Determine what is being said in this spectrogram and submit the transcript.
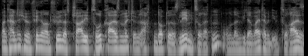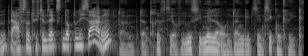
Man kann natürlich mit dem Finger dann fühlen, dass Charlie zurückreisen möchte, um den achten Doktor das Leben zu retten, um dann wieder weiter mit ihm zu reisen. Darf es natürlich dem sechsten Doktor nicht sagen. Dann, dann trifft sie auf Lucy Miller und dann gibt's den Zickenkrieg.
